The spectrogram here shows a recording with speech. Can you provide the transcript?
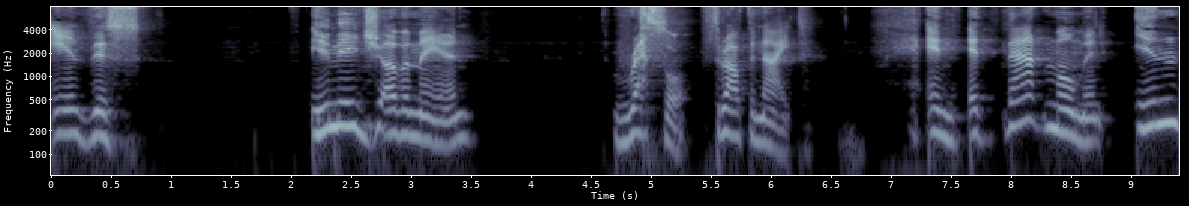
and this image of a man wrestle throughout the night. And at that moment in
